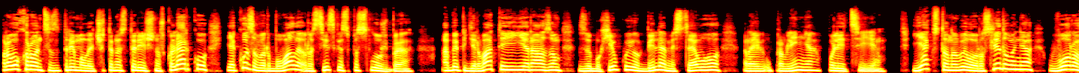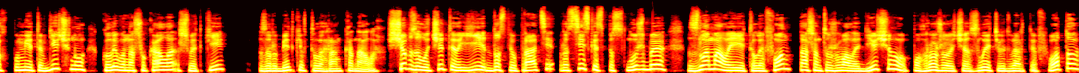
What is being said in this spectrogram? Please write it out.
Правоохоронці затримали 14-річну школярку, яку завербували російські спецслужби. Аби підірвати її разом з вибухівкою біля місцевого райуправління поліції. Як встановило розслідування, ворог помітив дівчину, коли вона шукала швидкі заробітки в телеграм-каналах. Щоб залучити її до співпраці, російські спецслужби зламали її телефон та шантажували дівчину, погрожуючи злить відверте фото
